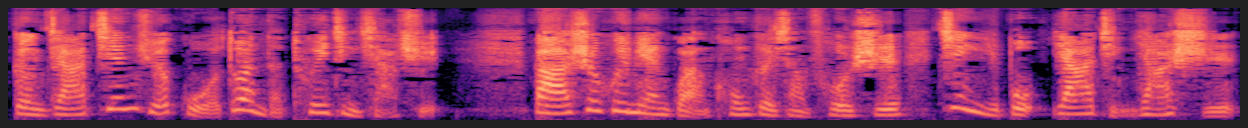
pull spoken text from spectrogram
更加坚决果断地推进下去，把社会面管控各项措施进一步压紧压实，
